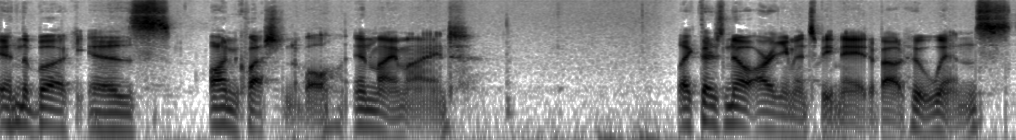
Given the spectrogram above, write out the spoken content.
in the book is unquestionable in my mind. Like there's no argument to be made about who wins.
